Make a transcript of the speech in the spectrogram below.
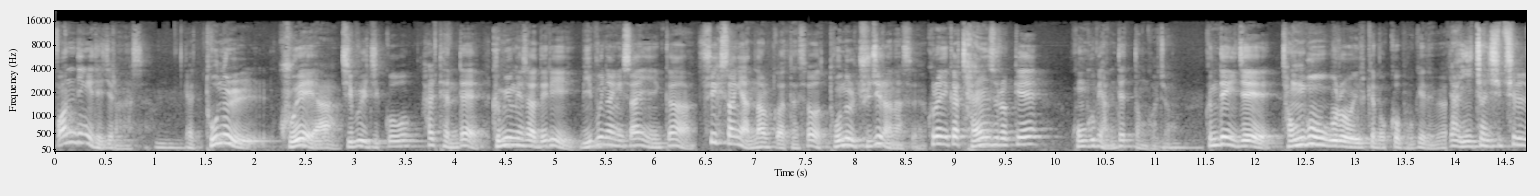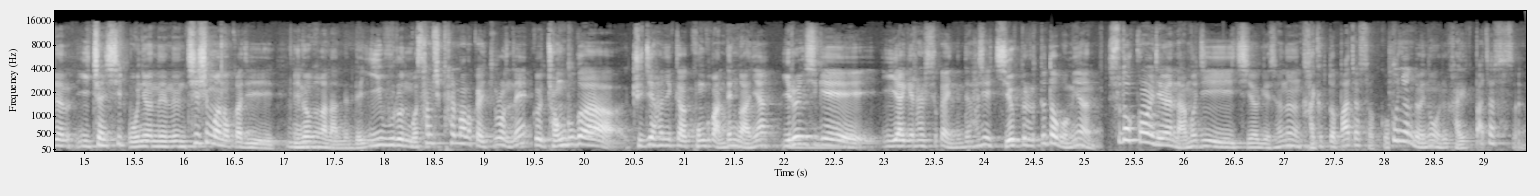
펀딩이 되질 않았어요. 음. 그러니까 돈을 구해야 집을 짓고 할 텐데 금융회사들이 미분양이 쌓이니까 수익성이 안 나올 것 같아서 돈을 주질 않았어요. 그러니까 자연스럽게 공급이 안 됐던 거죠. 근데 이제 전국으로 이렇게 놓고 보게 되면 야 2017년 2015년에는 70만 원까지 네. 인허가가 났는데 이후로는 뭐 38만 원까지 줄었네. 그 정부가 규제하니까 공급 안 된 거 아니야? 이런 식의 이야기를 할 수가 있는데 사실 지역별로 뜯어보면 수도권을 제외한 나머지 지역에서는 가격도 빠졌었고 9년도에는 오히려 가격이 빠졌어요.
